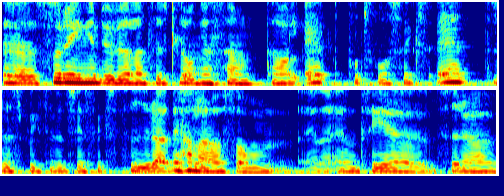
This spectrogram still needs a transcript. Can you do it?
eh, Så ringer du relativt långa samtal. Ett på 261 respektive 364. Det handlar alltså om en, en 3, 4,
